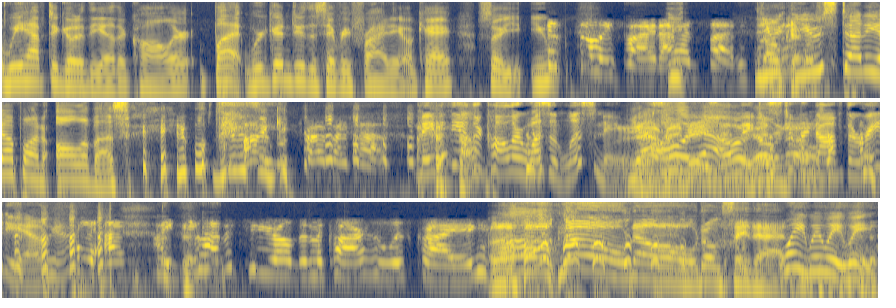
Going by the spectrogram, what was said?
We have to go to the other caller, but we're going to do this every Friday. Okay? So you you It's totally fine. I had fun. you, Okay. you study up on all of us, and we'll do this I again. try my best. Maybe the other caller wasn't listening. Yeah, For some oh, yeah, reason. oh, they yeah. just no. turned off the radio. Yeah. Hey, I, I do have a two-year-old in the car who was crying. Oh, oh. no, no, don't say that. Wait, wait, wait, wait.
